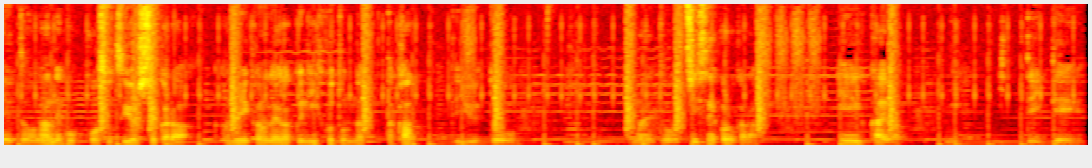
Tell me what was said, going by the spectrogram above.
えーと、なんで高校卒業してからアメリカの大学に行くことになったかっていうと,、まあえ、と小さい頃から英会話に行っていて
